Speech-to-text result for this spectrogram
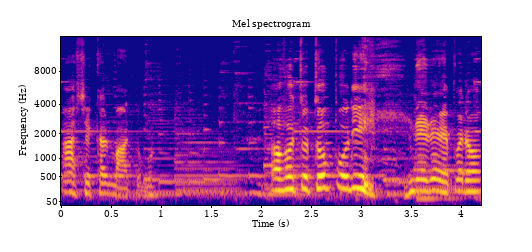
Ah, si è calmato. Ha fatto troppo ridere, però...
